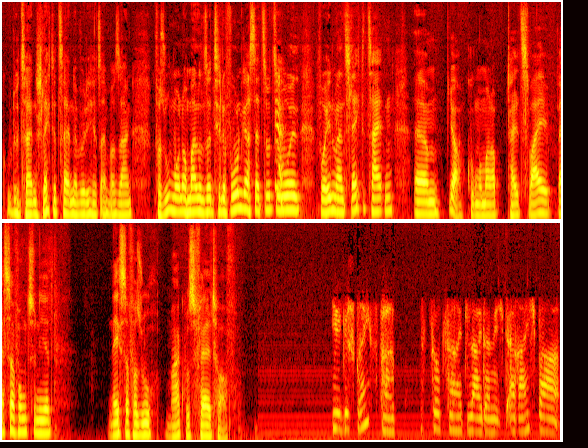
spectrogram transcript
gute Zeiten, schlechte Zeiten, da würde ich jetzt einfach sagen, versuchen wir nochmal unseren Telefongast dazu zu ja. holen. Vorhin waren es schlechte Zeiten. Ähm, ja, gucken wir mal, ob Teil 2 besser funktioniert. Nächster Versuch, Markus Feldhoff. Ihr Gesprächspartner ist zurzeit leider nicht erreichbar.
